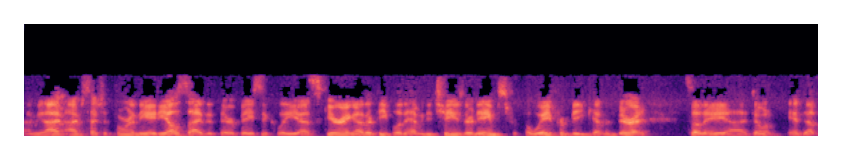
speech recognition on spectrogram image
I mean, I'm, I'm, such a thorn in the ADL side that they're basically uh, scaring other people into having to change their names away from being Kevin Barrett so they uh, don't end up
